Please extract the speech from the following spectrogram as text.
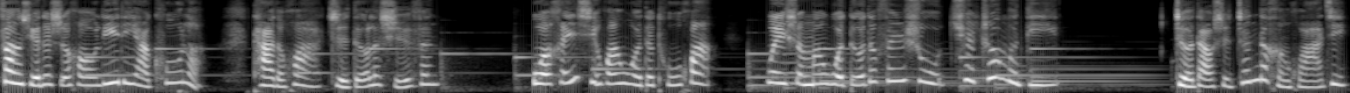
放学的时候，莉迪亚哭了，她的画只得了十分。我很喜欢我的图画，为什么我得的分数却这么低？这倒是真的很滑稽，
